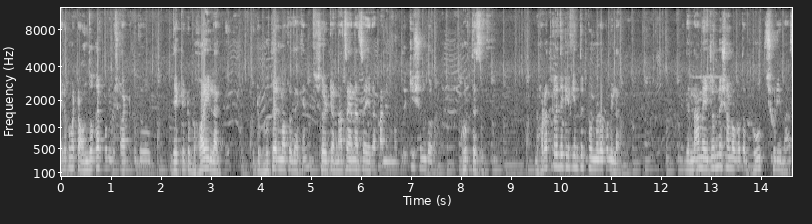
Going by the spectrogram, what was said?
এরকম একটা অন্ধকার পরিবেশ হওয়াটা কিন্তু দেখতে একটু ভয় লাগবে। একটু ভূতের মতো দেখেন, শরীরটা নাচায় নাচায় এরা পানির মধ্যে কি সুন্দর ঘুরতেছে। মানে হঠাৎ করে দেখলে কিন্তু একটু অন্যরকমই লাগবে। এদের নাম এই জন্যই সম্ভবত ভূত ছুরি মাছ।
